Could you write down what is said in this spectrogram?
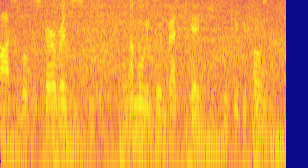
possible disturbance. I'm moving to investigate. We'll keep you posted.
